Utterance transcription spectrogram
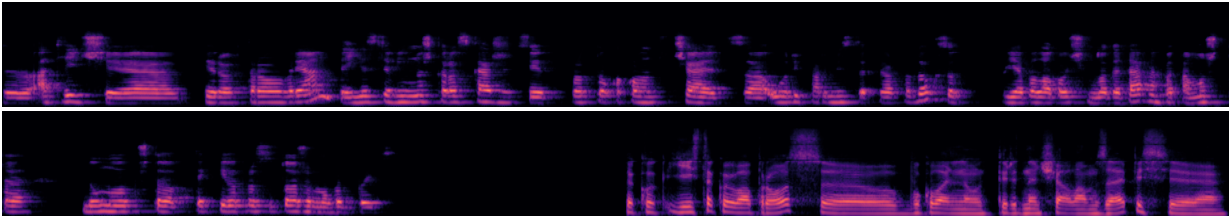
э, отличие первого и второго варианта. Если вы немножко расскажете про то, как он отличается у реформистов и ортодоксов, я была бы очень благодарна, потому что думаю, что такие вопросы тоже могут быть. Такой, есть такой вопрос, э, буквально вот перед началом записи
